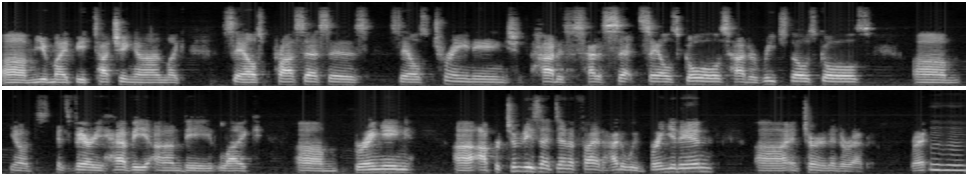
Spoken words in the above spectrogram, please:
um, you might be touching on like sales processes, sales training, how to how to set sales goals, how to reach those goals. Um, you know, it's, it's, very heavy on the like um, bringing uh, opportunities identified. How do we bring it in uh, and turn it into revenue? Right. Mm-hmm.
